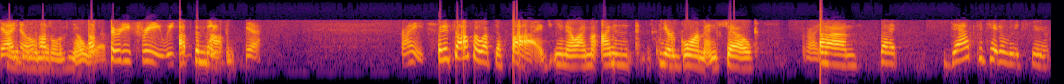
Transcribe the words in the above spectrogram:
Yeah, kind of in the Up- middle of nowhere. Up 33, we Up the mountain. Yeah. Right. But it's also up to five. You know, I'm I'm near Gorman, so Right. um, but that potato leek soup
